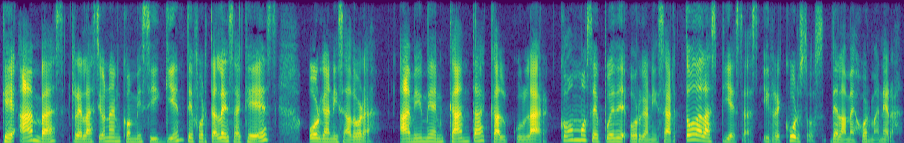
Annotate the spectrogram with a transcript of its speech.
que ambas relacionan con mi siguiente fortaleza, que es organizadora. A mí me encanta calcular cómo se puede organizar todas las piezas y recursos de la mejor manera.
